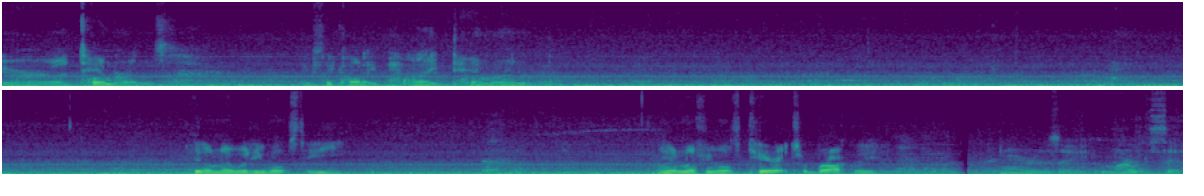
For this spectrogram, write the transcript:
They're uh, tamarins. Actually called a pied tamarin. He don't know what he wants to eat. You don't know if he wants carrots or broccoli. There's a marmoset.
